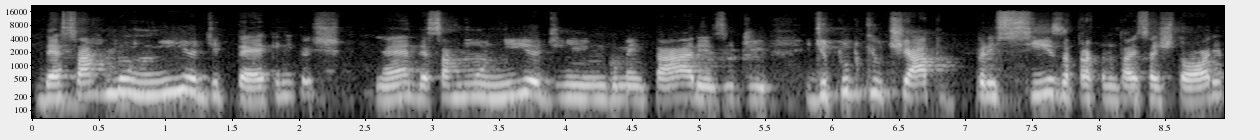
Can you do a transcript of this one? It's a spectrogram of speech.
dessa harmonia de técnicas, né, dessa harmonia de indumentárias e de, de tudo que o teatro precisa para contar essa história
